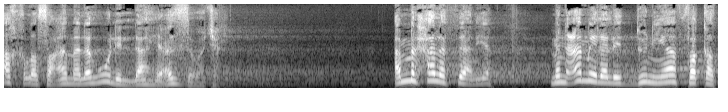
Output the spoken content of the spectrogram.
أخلص عمله لله عز وجل. أما الحالة الثانية من عمل للدنيا فقط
